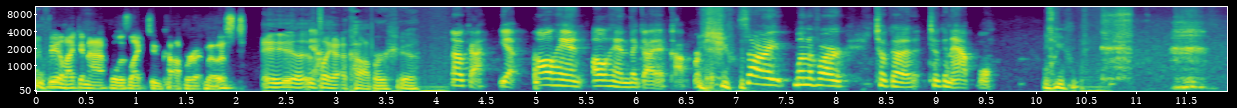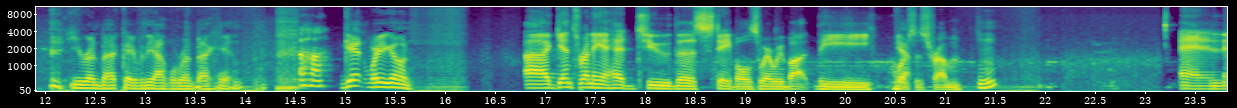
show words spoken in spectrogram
I feel like an apple is like two copper at most. It's like a copper. Yeah. Okay, yeah. I'll hand I'll hand the guy a copper. Sorry, one of our took a took an apple. You run back, pay for the apple, run back again. Uh huh. Get where are you going? Uh, Gent's running ahead to the stables where we bought the horses from. Mhm. And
